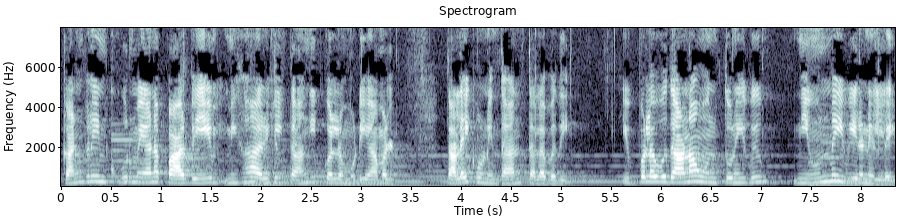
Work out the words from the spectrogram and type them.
கண்களின் கூர்மையான பார்வையையும் மிக அருகில் தாங்கிக் கொள்ள முடியாமல் தலை குனிந்தான் தளபதி. இவ்வளவுதானா உன் துணிவு? நீ உண்மை வீரனில்லை.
